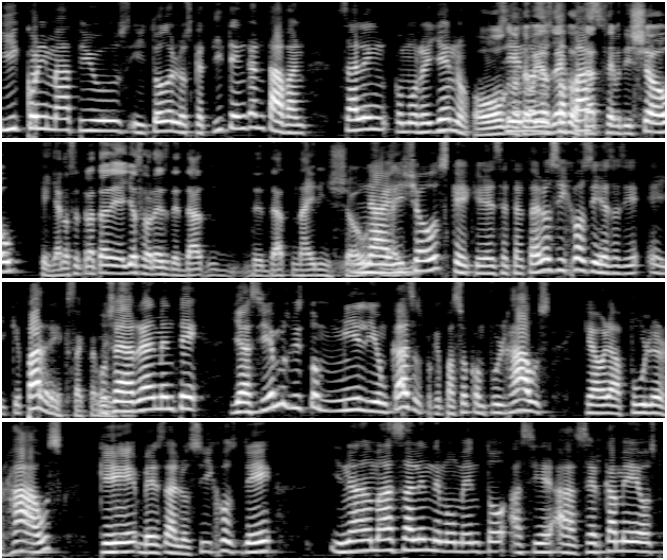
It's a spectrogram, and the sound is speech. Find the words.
y Cory Matthews y todos los que a ti te encantaban salen como relleno, O no te vayas lejos, That papás 70 Show, que ya no se trata de ellos, ahora es de That, de that Nighting Show. Nighty Ahí- Shows, que, que se trata de los hijos y es así, ey, qué padre. Exactamente. O sea, realmente, y así hemos visto mil y un casos, porque pasó con Full House, que ahora Fuller House, que ves a los hijos de, y nada más salen de momento hacia- a hacer cameos,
